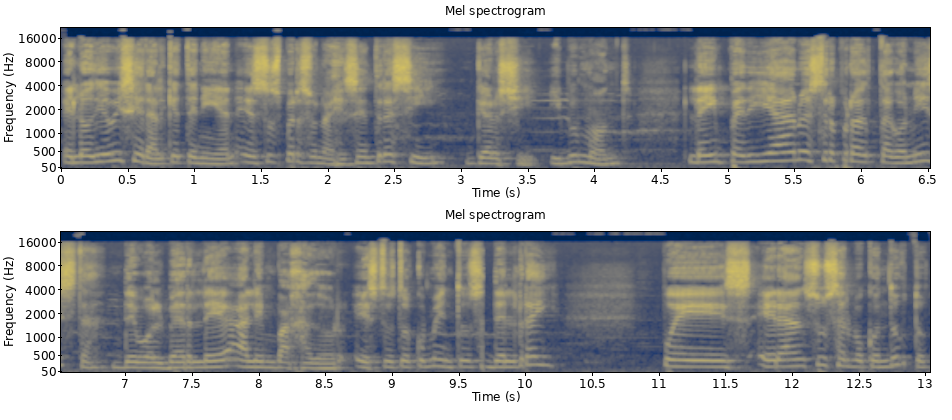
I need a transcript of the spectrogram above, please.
el odio visceral que tenían estos personajes entre sí, Gershie y Beaumont, le impedía a nuestro protagonista devolverle al embajador estos documentos del rey, pues eran su salvoconducto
